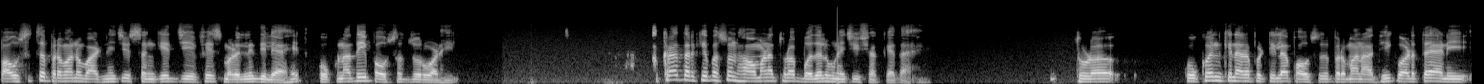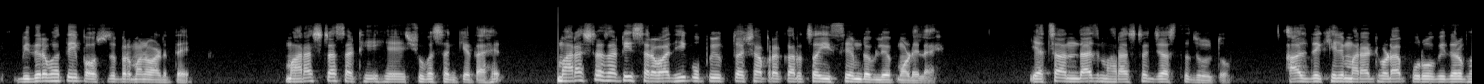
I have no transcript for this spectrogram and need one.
पावसाचं प्रमाण वाढण्याचे संकेत जे एफ एस मॉडेलने दिले आहेत. कोकणातही पावसात जोर वाढेल. अकरा तारखेपासून हवामानात थोडा बदल होण्याची शक्यता आहे. थोडं कोकण किनारपट्टीला पावसाचं प्रमाण अधिक वाढतं आहे आणि विदर्भातही पावसाचं प्रमाण वाढतं आहे महाराष्ट्रासाठी हे शुभ संकेत आहेत. महाराष्ट्रासाठी सर्वाधिक उपयुक्त अशा प्रकारचं E C M W F model आहे. याचा अंदाज महाराष्ट्रात जास्त जुळतो. आज देखील मराठवाडा पूर्व विदर्भ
